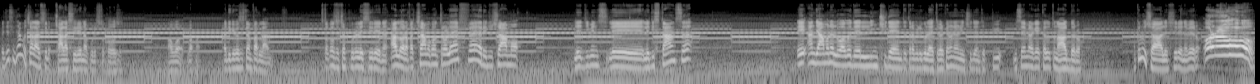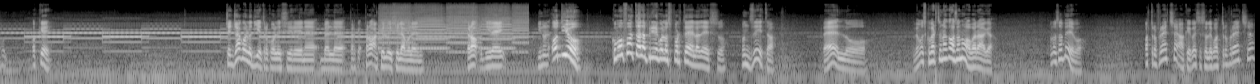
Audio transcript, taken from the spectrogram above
vediamo sentiamo c'ha la sirena c'ha la sirena pure sto coso. Ma, ma, ma, ma di che cosa stiamo parlando? Sto coso c'ha pure le sirene. Allora facciamo CTRL F riduciamo le, le, le distanze e andiamo nel luogo dell'incidente, tra virgolette, perché non è un incidente, più, mi sembra che è caduto un albero. Anche lui ha le sirene, vero? Oh no! Ok. C'è già quello dietro con le sirene belle, perché, però anche lui ce le ha volendo. Però direi di non... Oddio! Come ho fatto ad aprire quello sportello adesso? Con Z. Bello. Abbiamo scoperto una cosa nuova raga. Non lo sapevo. Quattro frecce? Ah, Ok queste sono le quattro frecce.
